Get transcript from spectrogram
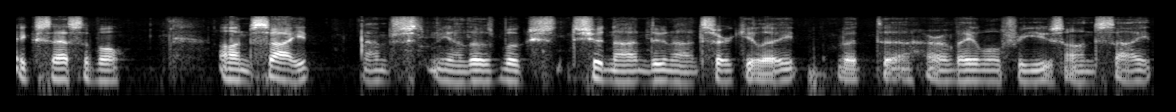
accessible on site. I'm, you know, those books should not, do not circulate, but uh, are available for use on site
